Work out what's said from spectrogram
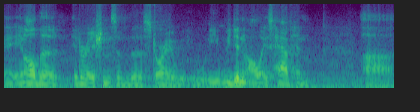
in all the iterations of the story, we, we, we didn't always have him. Uh,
